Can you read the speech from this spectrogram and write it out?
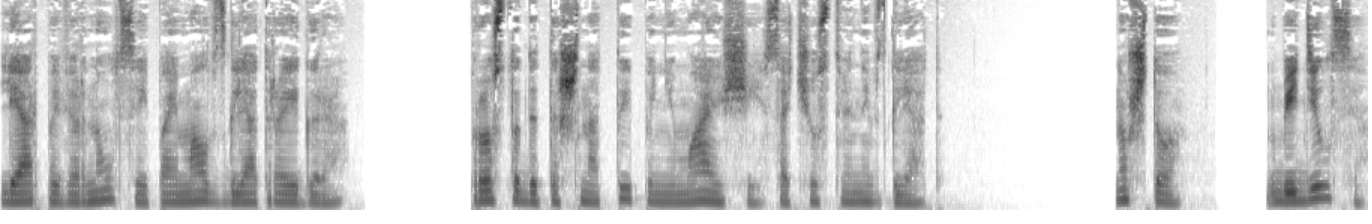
Лиар повернулся и поймал взгляд Рейгора. Просто до тошноты понимающий, сочувственный взгляд. «Ну что, убедился?»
